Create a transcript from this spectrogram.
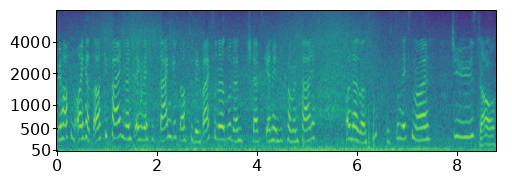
wir hoffen, euch hat es auch gefallen. Wenn es irgendwelche Fragen gibt, auch zu den Bikes oder so, dann schreibt es gerne in die Kommentare. Und ansonsten bis zum nächsten Mal. Tschüss. Ciao.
